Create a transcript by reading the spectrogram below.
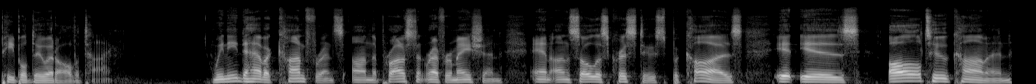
people do it all the time. We need to have a conference on the Protestant Reformation and on Solus Christus because it is all too common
